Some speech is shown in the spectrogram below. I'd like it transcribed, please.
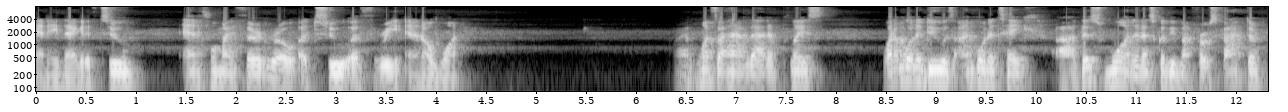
and a negative 2. And for my third row, a 2, a 3, and a 1. All right, once I have that in place, what I'm going to do is I'm going to take uh, this 1, and that's going to be my first factor.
